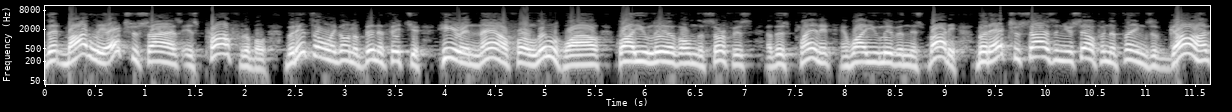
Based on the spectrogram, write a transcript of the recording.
that bodily exercise is profitable, but it's only going to benefit you here and now for a little while, while you live on the surface of this planet and while you live in this body. But exercising yourself in the things of God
